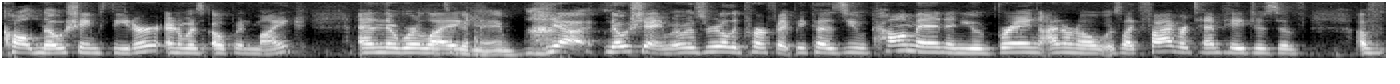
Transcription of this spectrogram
called No Shame Theater, and it was open mic. And there were like a good name. yeah, no shame. It was really perfect because you come in and you bring, I don't know, it was like five or 10 pages of, of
